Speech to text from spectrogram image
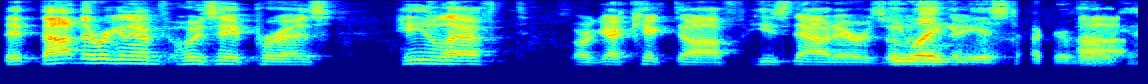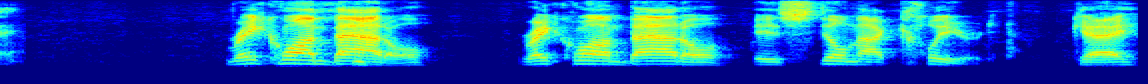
They thought they were going to have Jose Perez. He left or got kicked off. He's now at Arizona. He wasn't going to be a starter, but Uh, okay. RaeQuan Battle, RaeQuan Battle is still not cleared. Okay.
